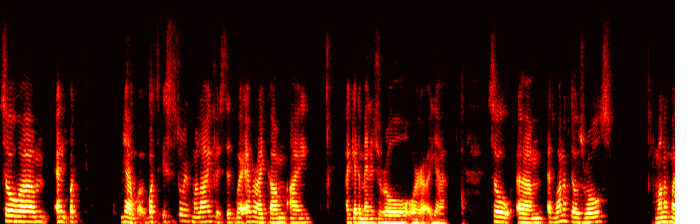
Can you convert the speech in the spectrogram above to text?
So um, and but yeah, what is the story of my life is that wherever I come, I I get a manager role or uh, yeah. So um, at one of those roles, one of my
